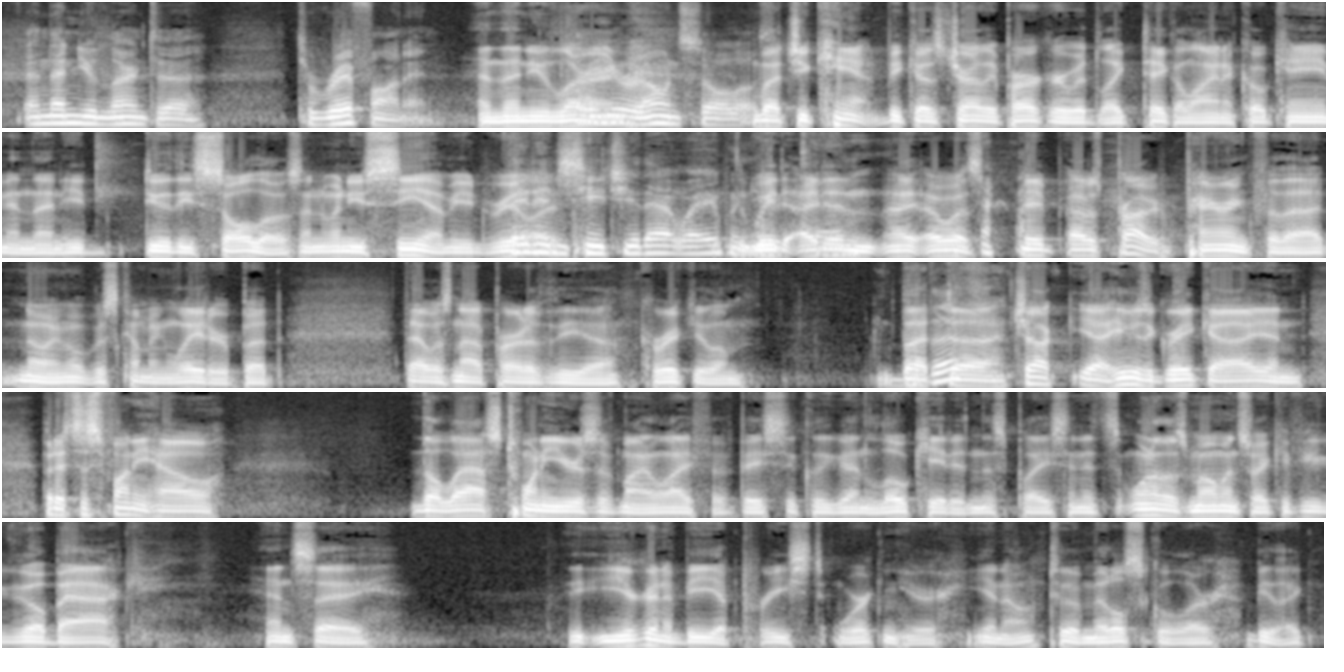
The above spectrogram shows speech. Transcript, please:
And then you learn to to riff on it. And then you learn your own solos. but you can't because Charlie Parker would like take a line of cocaine and then he'd do these solos. And when you see him, you'd realize they didn't teach you that way when you we, were I 10? didn't. I, I was. I was probably preparing for that, knowing what was coming later, but that was not part of the uh, curriculum. But uh, Chuck, yeah, he was a great guy, and but it's just funny how the last twenty years of my life have basically been located in this place, and it's one of those moments like if you could go back and say you're going to be a priest working here, you know, to a middle schooler, be like,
